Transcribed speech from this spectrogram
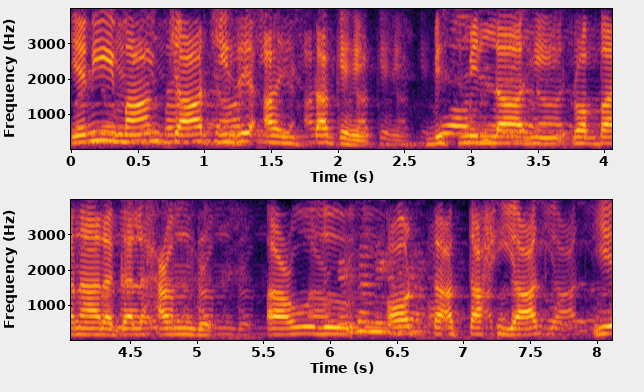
यानी इमाम चार चीज़ें आहिस्ता कहे। बिस्मिल्लाहि लकल हम्द और तहियात ये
